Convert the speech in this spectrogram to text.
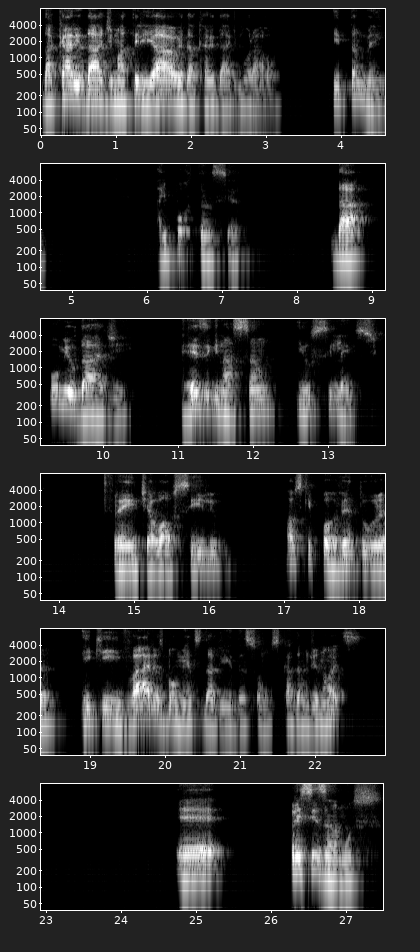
da caridade material e da caridade moral, e também a importância da humildade, resignação e o silêncio frente ao auxílio aos que, porventura, e que em vários momentos da vida somos cada um de nós, é, precisamos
